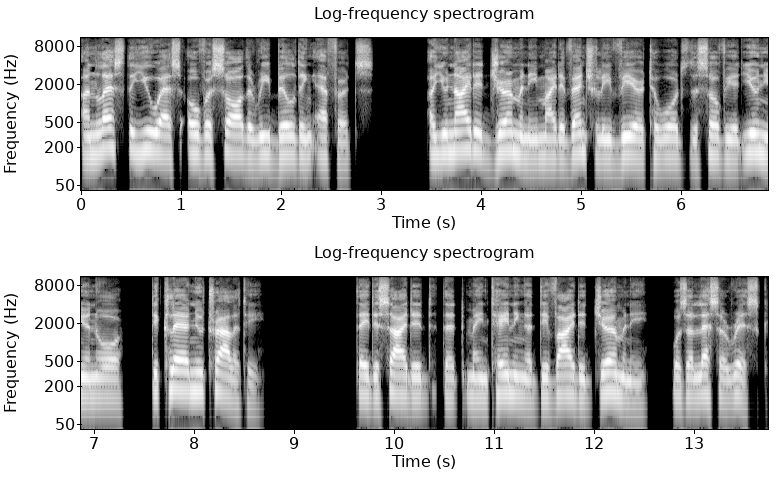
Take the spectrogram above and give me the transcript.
unless the U.S. oversaw the rebuilding efforts, a united Germany might eventually veer towards the Soviet Union or declare neutrality. They decided that maintaining a divided Germany was a lesser risk.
